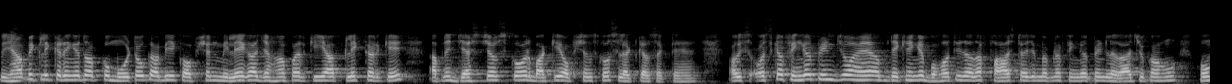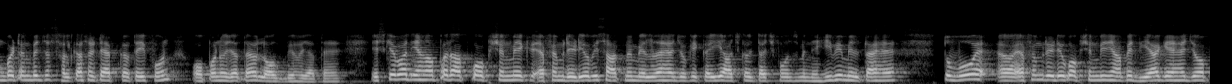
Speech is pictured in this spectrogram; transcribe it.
तो यहाँ पे क्लिक करेंगे तो आपको मोटो का भी एक ऑप्शन मिलेगा जहाँ पर कि आप क्लिक करके अपने जेस्चर्स को और बाकी ऑप्शंस को सिलेक्ट कर सकते हैं। और, इस, और इसका फिंगरप्रिंट जो है आप देखेंगे बहुत ही ज़्यादा फास्ट है जो मैं अपना फिंगरप्रिंट लगा चुका हूँ। होम बटन पर जस्ट हल्का सा टैप करते ही फ़ोन ओपन हो जाता है और लॉक भी हो जाता है। इसके बाद यहाँ पर आपको ऑप्शन में एक एफएम रेडियो भी साथ में मिल रहा है जो कि कई आजकल टच फ़ोन्स में नहीं भी मिलता है। तो वो एफ़ एम रेडियो का ऑप्शन भी यहाँ पे दिया गया है, जो आप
